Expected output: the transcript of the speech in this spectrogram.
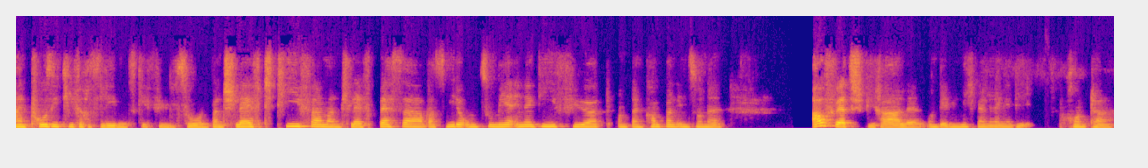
ein positiveres Lebensgefühl. So, und man schläft tiefer, man schläft besser, was wiederum zu mehr Energie führt. Und dann kommt man in so eine Aufwärtsspirale und eben nicht mehr länger die runter,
